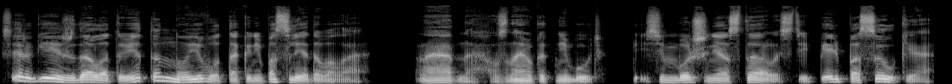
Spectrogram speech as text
Сергей ждал ответа, но его так и не последовало. Ладно, узнаю как-нибудь. Писем больше не осталось, теперь посылки.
